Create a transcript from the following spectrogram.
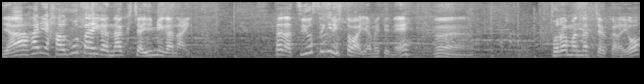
やはり歯応えがなくちゃ意味がない。ただ強すぎる人はやめてね。うん。トラウマになっちゃうからよ。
